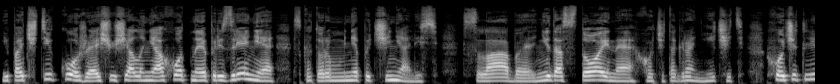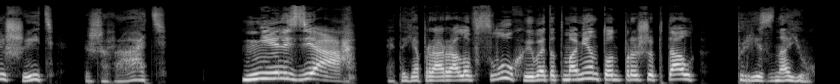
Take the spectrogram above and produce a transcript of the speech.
и почти кожей ощущала неохотное презрение, с которым мне подчинялись. Слабое, недостойное, хочет ограничить, хочет лишить, жрать. «Нельзя!» Это я проорала вслух, и в этот момент он прошептал «признаю».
